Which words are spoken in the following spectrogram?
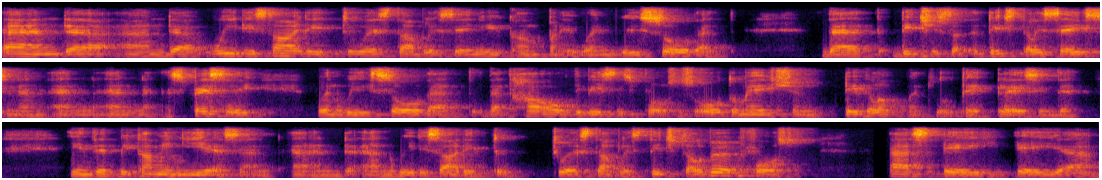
And, uh, and uh, we decided to establish a new company when we saw that that digitalization and, and, and especially when we saw that that how the business process automation development will take place in the in the becoming years and and and we decided to to establish digital workforce as a a uh,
